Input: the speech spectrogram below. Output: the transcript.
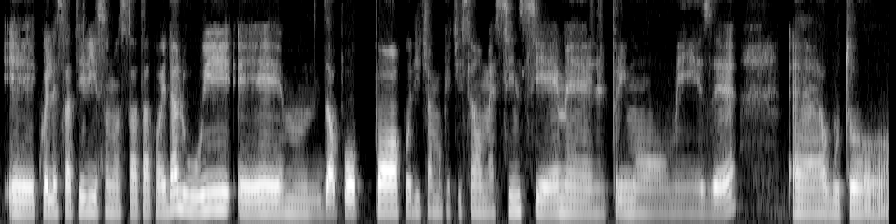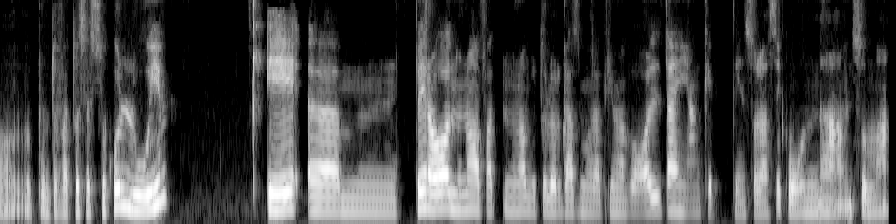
e quell'estate lì sono stata poi da lui e mh, dopo poco diciamo che ci siamo messi insieme nel primo mese eh, ho avuto appunto fatto sesso con lui e um, però non ho, fatto, non ho avuto l'orgasmo la prima volta e neanche penso la seconda insomma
